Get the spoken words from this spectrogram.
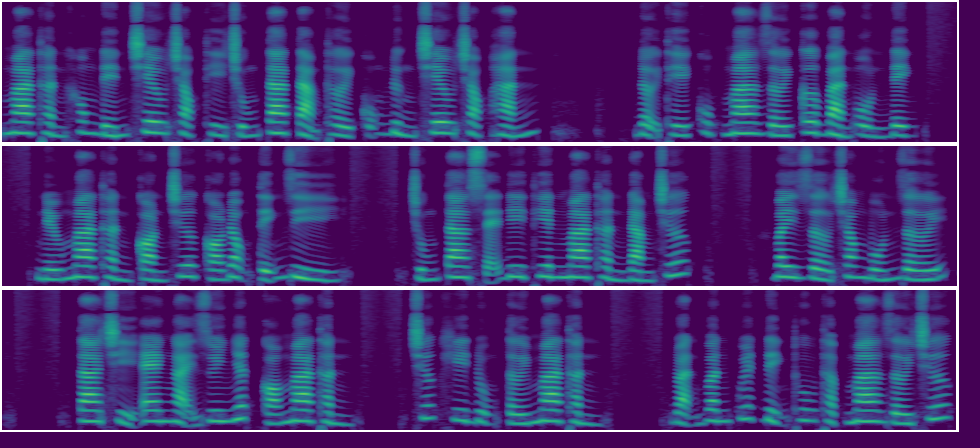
Ma thần không đến trêu chọc thì chúng ta tạm thời cũng đừng trêu chọc hắn. Đợi thế cục ma giới cơ bản ổn định. Nếu ma thần còn chưa có động tĩnh gì, chúng ta sẽ đi thiên ma thần đàm trước. Bây giờ trong bốn giới, ta chỉ e ngại duy nhất có ma thần. Trước khi đụng tới ma thần, Đoạn Vân quyết định thu thập ma giới trước.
